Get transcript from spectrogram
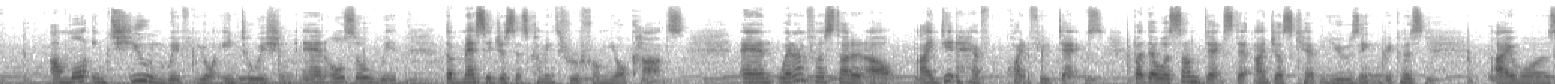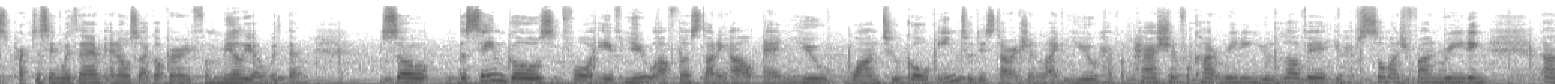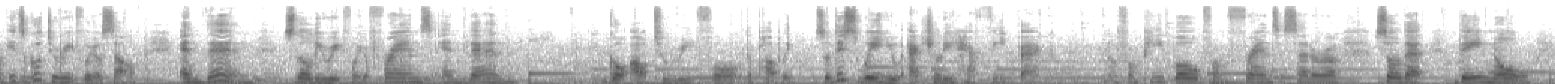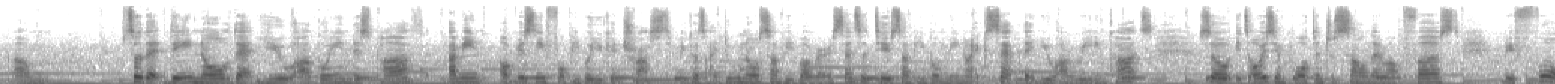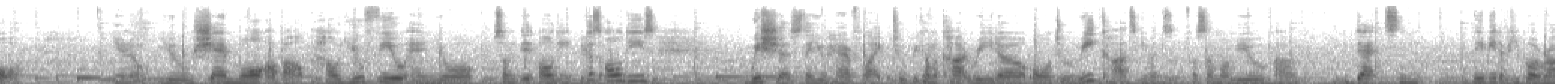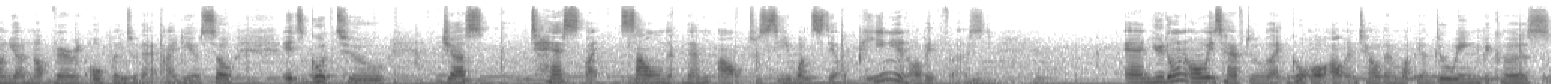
are more in tune with your intuition and also with the messages that's coming through from your cards. And when I first started out, I did have quite a few decks, but there were some decks that I just kept using because I was practicing with them and also I got very familiar with them. So the same goes for if you are first starting out and you want to go into this direction, like you have a passion for card reading, you love it, you have so much fun reading. Um, it's good to read for yourself and then slowly read for your friends and then go out to read for the public. So this way you actually have feedback from people, from friends, etc., so that they know um, so that they know that you are going in this path I mean, obviously, for people you can trust, because I do know some people are very sensitive, some people may not accept that you are reading cards. So it's always important to sound them out first before you know you share more about how you feel and your some all these because all these wishes that you have like to become a card reader or to read cards even for some of you um, that's maybe the people around you are not very open to that idea. So it's good to just test, like sound them out to see what's their opinion of it first. And you don't always have to like go all out and tell them what you're doing because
